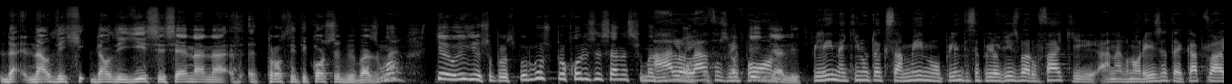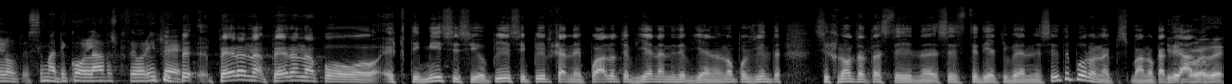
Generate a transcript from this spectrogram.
να, να, οδηγη- να οδηγήσει σε έναν ε, προθετικό συμβιβασμό Ναι. και ο ίδιος ο Πρωθυπουργός προχώρησε σε ένα σχηματισμό. Άλλο του. λάθος Αυτή λοιπόν. είναι η αλήθεια. Πλην εκείνου του εξαμήνου, πλην της επιλογής Βαρουφάκη, αναγνωρίζετε κάποιο άλλο σημαντικό λάθος που θεωρείτε; Πέ- Πέραν, πέραν από εκτιμήσεις οι οποίες υπήρχαν που άλλοτε βγαίναν ή δεν βγαίναν, όπως γίνεται συχνότατα στην, ε, στη, στη διακυβέρνηση, δεν μπορώ να επισημάνω κάτι Κύριε άλλο. Πρόεδρε.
